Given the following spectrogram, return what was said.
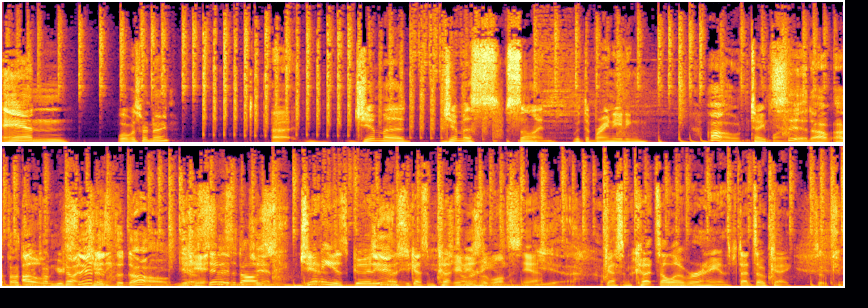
And what was her name? Uh, Gemma, Gemma's son with the brain eating. Oh, Tapeworm. Sid. I, I thought you Oh, were talking. you're talking Sid Jenny. is the dog. Yeah, Jen- Sid is the dog. Jenny. Jenny, Yeah. is good, even though she's got some cuts. Jenny's on the her hands. woman. Yeah. Yeah, Got some cuts all over her hands, but that's okay. it's okay.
